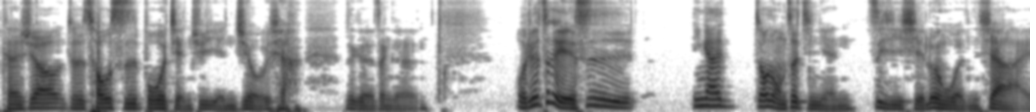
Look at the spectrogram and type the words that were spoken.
可能需要就是抽丝剥茧去研究一下这个整个。我觉得这个也是应该周董这几年自己写论文下来，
